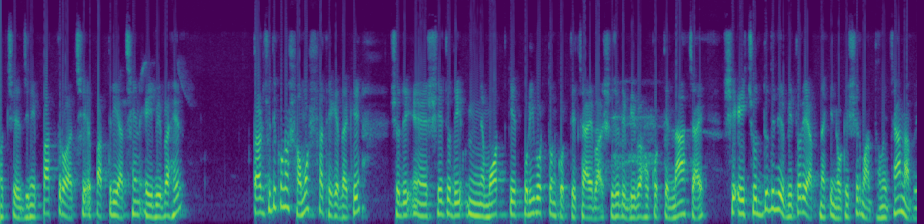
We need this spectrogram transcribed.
হচ্ছে যিনি পাত্র আছে, পাত্রী আছেন এই বিবাহের, তার যদি কোনো সমস্যা থেকে থাকে, যদি সে যদি মতকে পরিবর্তন করতে চায় বা সে যদি বিবাহ করতে না চায়, সে এই চোদ্দ দিনের ভিতরে আপনাকে নোটিশের মাধ্যমে জানাবে।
